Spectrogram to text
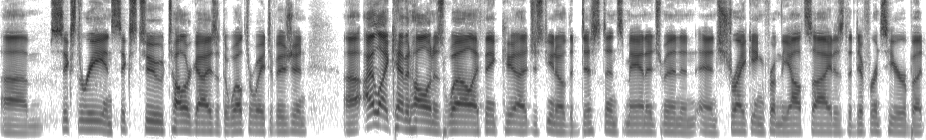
um, six three and six two taller guys at the welterweight division. Uh, I like Kevin Holland as well. I think uh, just you know the distance management and, and striking from the outside is the difference here. But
